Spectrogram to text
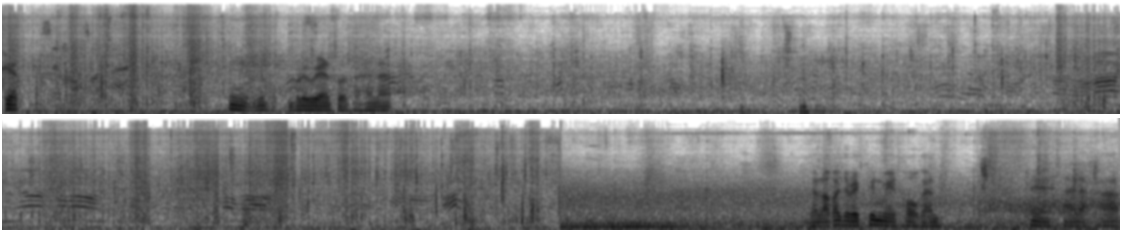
เก็ต นี่บริเวณสวนสาธารณะเดี๋ยวเราก็จะไปขึ้นเมโทรกัน นี่ใช่แหละครับ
